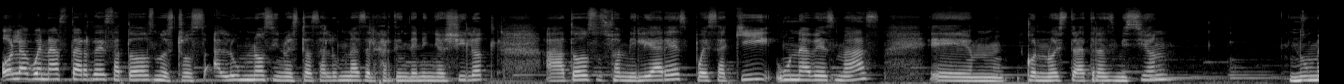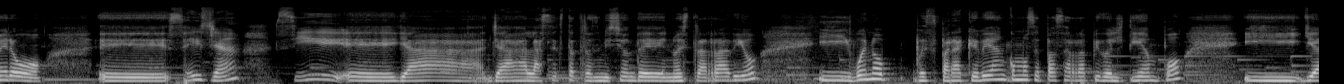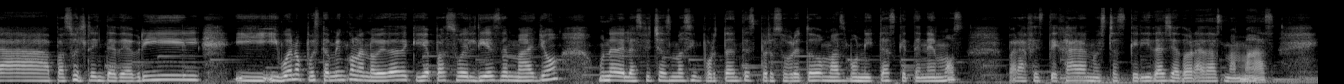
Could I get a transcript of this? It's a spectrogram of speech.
Hola, buenas tardes a todos nuestros alumnos y nuestras alumnas del Jardín de Niños Shilot, a todos sus familiares, pues aquí una vez más em, con nuestra transmisión número 6 eh, ya, sí, eh, ya, ya la sexta transmisión de nuestra radio. Y bueno, pues para que vean cómo se pasa rápido el tiempo. Y ya pasó el 30 de abril y, bueno pues también con la novedad de que ya pasó el 10 de mayo una de las fechas más importantes pero sobre todo más bonitas que tenemos para festejar a nuestras queridas y adoradas mamás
